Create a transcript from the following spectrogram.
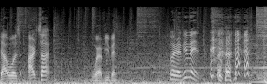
That was artsakh where have you been where have you been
